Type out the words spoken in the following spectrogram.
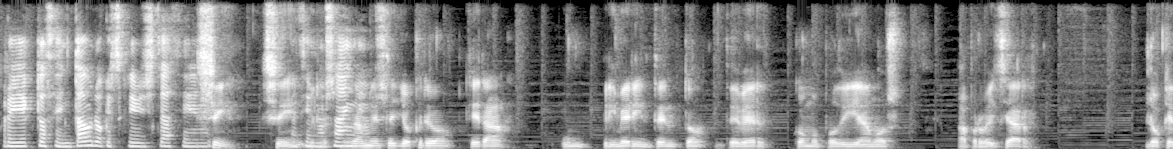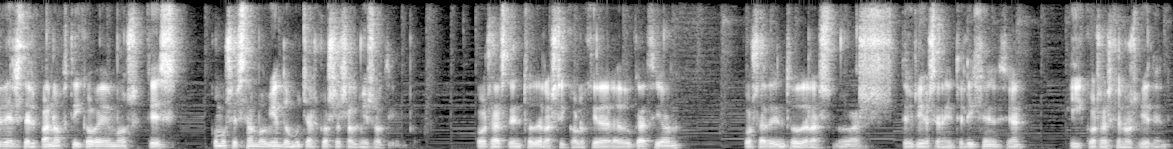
Proyecto Centauro que escribiste hace sí, Sí, realmente yo creo que era un primer intento de ver cómo podíamos aprovechar lo que desde el panóptico vemos, que es cómo se están moviendo muchas cosas al mismo tiempo. Cosas dentro de la psicología de la educación, cosas dentro de las nuevas teorías de la inteligencia y cosas que nos vienen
